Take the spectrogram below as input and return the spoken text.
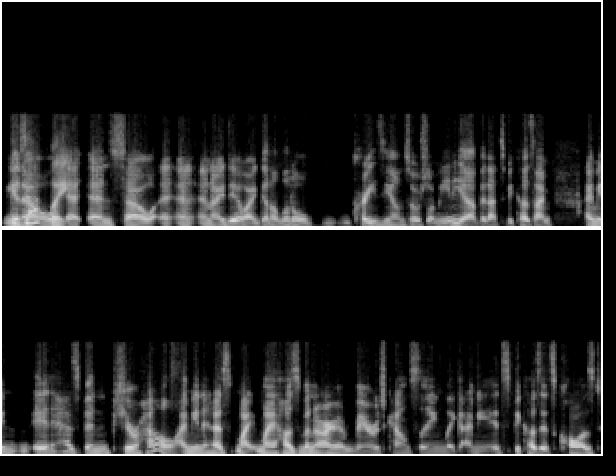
you Exactly. know a- and so and, and i do i get a little crazy on social media but that's because i'm i mean it has been pure hell i mean it has my my husband and i are in marriage counseling like i mean it's because it's caused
